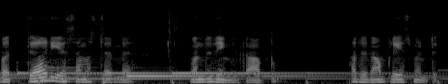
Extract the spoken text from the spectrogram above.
பட் தேர்ட் இயர் செமஸ்டரில் வந்தது எங்களுக்கு ஆப்பு அதுதான் பிளேஸ்மெண்ட்டு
